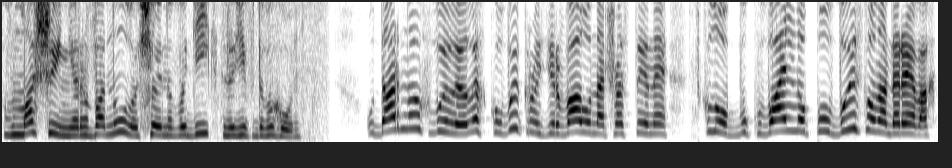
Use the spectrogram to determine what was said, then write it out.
в машині рвануло, щойно водій завів двигун. Ударною хвилею легковик розірвало на частини. Скло буквально повисло на деревах,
